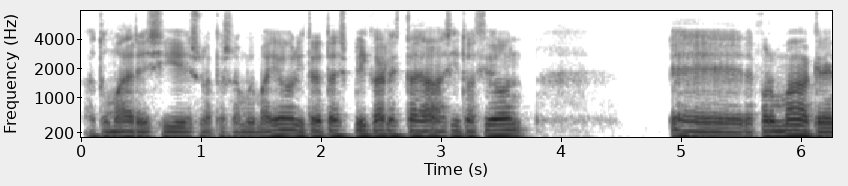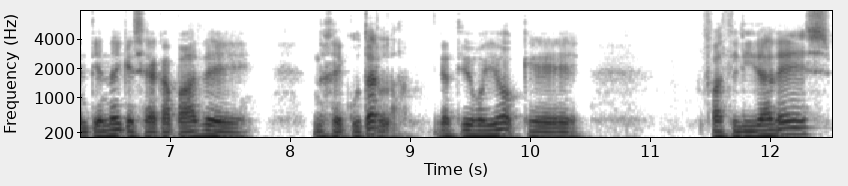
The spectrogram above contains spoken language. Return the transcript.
a tu madre si es una persona muy mayor y trata de explicarle esta situación eh, de forma que la entienda y que sea capaz de ejecutarla. Ya te digo yo que facilidades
